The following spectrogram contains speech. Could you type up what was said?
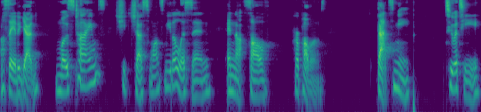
I'll say it again. Most times she just wants me to listen and not solve her problems. That's me to a T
